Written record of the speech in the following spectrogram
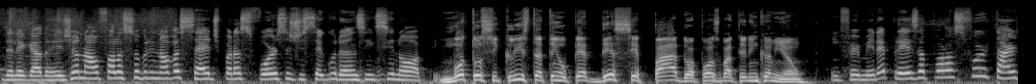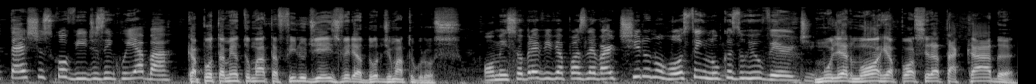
Delegado regional fala sobre nova sede para as forças de segurança em Sinop. Motociclista tem o pé decepado após bater em caminhão. Enfermeira é presa após furtar testes Covid em Cuiabá. Capotamento mata filho de ex-vereador de Mato Grosso. Homem sobrevive após levar tiro no rosto em Lucas do Rio Verde. Mulher morre após ser atacada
